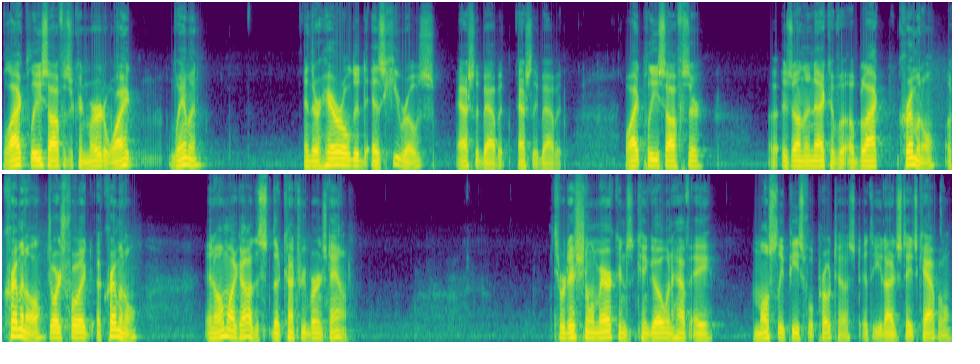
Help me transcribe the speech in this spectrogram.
Black police officer can murder white women, and they're heralded as heroes. Ashley Babbitt, Ashley Babbitt, white police officer uh, is on the neck of a, a, black criminal, a criminal, George Floyd, a criminal, and oh my God, this, the country burns down traditional Americans can go and have a mostly peaceful protest at the United States Capitol,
